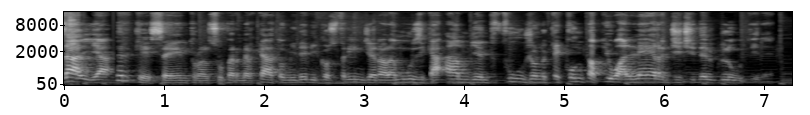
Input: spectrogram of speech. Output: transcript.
rappresaglia? Perché se entro al supermercato mi devi costringere alla musica ambient fusion che conta più allergici del glutine?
